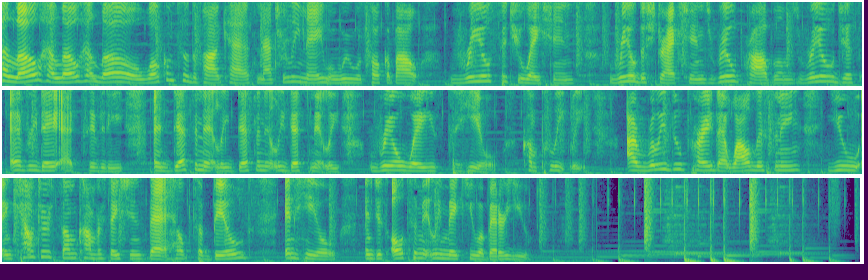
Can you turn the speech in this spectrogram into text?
Hello, hello, hello. Welcome to the podcast Naturally Nay, where we will talk about real situations, real distractions, real problems, real just everyday activity, and definitely, definitely, definitely real ways to heal completely. I really do pray that while listening, you encounter some conversations that help to build and heal and just ultimately make you a better you.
